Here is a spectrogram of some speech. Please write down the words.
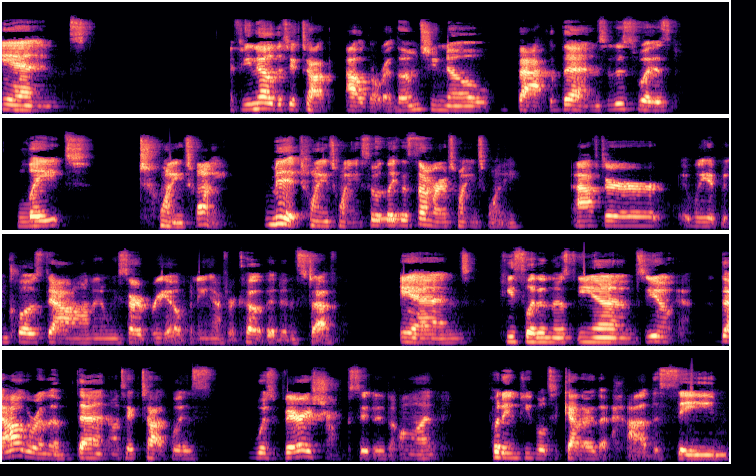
And if you know the TikTok algorithms, you know back then. So this was late 2020, mid 2020. So like the summer of 2020, after we had been closed down and we started reopening after COVID and stuff. And he slid in those DMs. You know, the algorithm then on TikTok was was very strong suited on putting people together that had the same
